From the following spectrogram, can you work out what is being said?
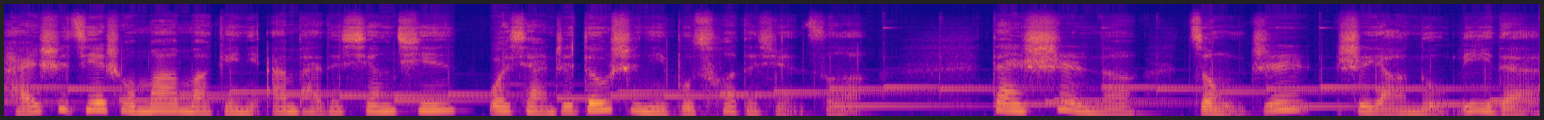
还是接受妈妈给你安排的相亲？我想这都是你不错的选择。但是呢，总之是要努力的，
